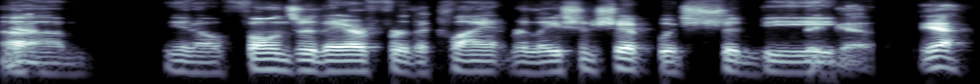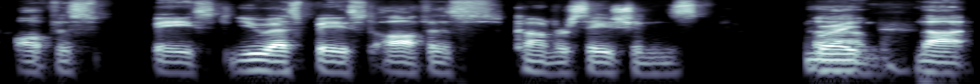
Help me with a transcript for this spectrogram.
yeah. Um, you know, phones are there for the client relationship, which should be yeah office based, US based office conversations, right? Um, not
